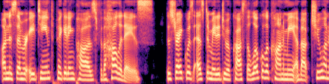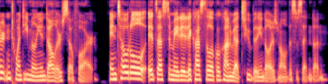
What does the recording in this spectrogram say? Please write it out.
On December 18th, picketing paused for the holidays. The strike was estimated to have cost the local economy about $220 million so far. In total, it's estimated it cost the local economy about $2 billion when all of this was said and done.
